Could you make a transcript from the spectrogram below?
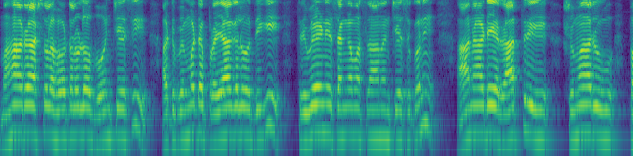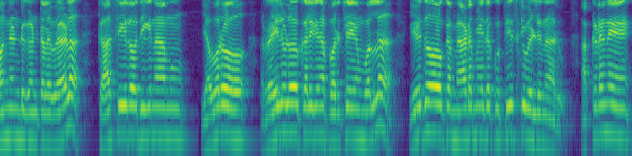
మహారాష్ట్రల హోటలులో భోంచేసి అటు పిమ్మట ప్రయాగలో దిగి త్రివేణి సంగమ స్నానం చేసుకొని ఆనాడే రాత్రి సుమారు పన్నెండు గంటల వేళ కాశీలో దిగినాము. ఎవరో రైలులో కలిగిన పరిచయం వల్ల ఏదో ఒక మేడ మీదకు తీసుకువెళ్ళినారు. అక్కడనే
